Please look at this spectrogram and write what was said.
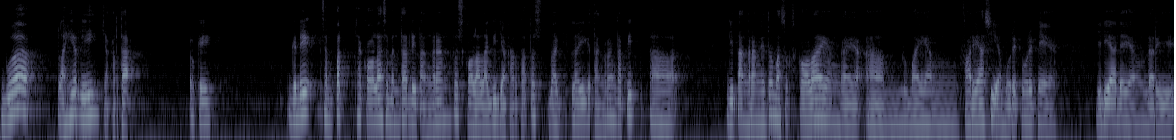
gue lahir di Jakarta. Oke. Okay gede sempat sekolah sebentar di Tangerang terus sekolah lagi Jakarta terus lagi, lagi ke Tangerang tapi uh, di Tangerang itu masuk sekolah yang kayak um, lumayan variasi ya murid-muridnya ya. Jadi ada yang dari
